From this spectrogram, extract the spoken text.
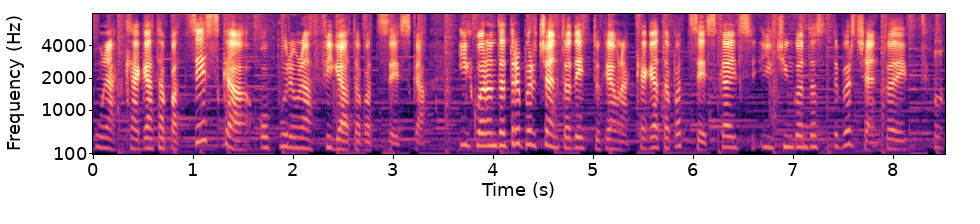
una cagata pazzesca oppure una figata pazzesca? Il 43% ha detto che è una cagata pazzesca, il il 57% ha detto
